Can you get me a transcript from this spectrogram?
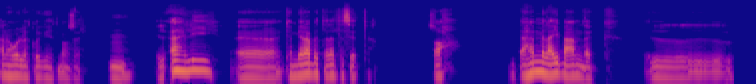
أنا هاقول لك وجهة نظري. إمم. الأهلي آآ، كان بيلعب ب3-6 صح؟ أنت أهم لعيب عندك ال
